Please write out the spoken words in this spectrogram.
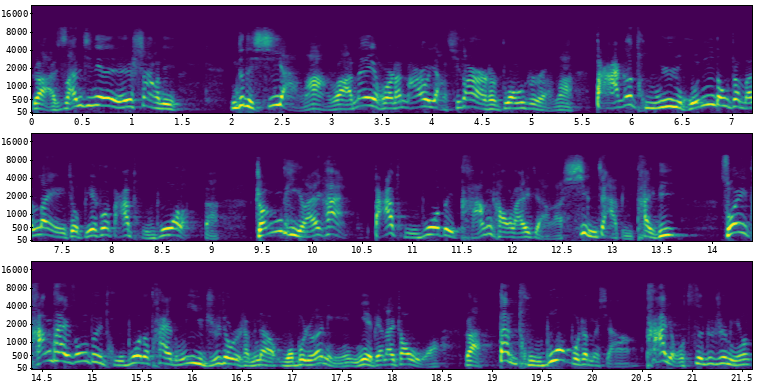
是吧？咱今天的人上去，你都得吸氧啊，是吧？那会儿他哪有氧气袋的装置啊？打个吐谷浑都这么累，就别说打吐蕃了啊！整体来看，打吐蕃对唐朝来讲啊，性价比太低。所以唐太宗对吐蕃的态度一直就是什么呢？我不惹你，你也别来招我，是吧？但吐蕃不这么想，他有自知之明，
